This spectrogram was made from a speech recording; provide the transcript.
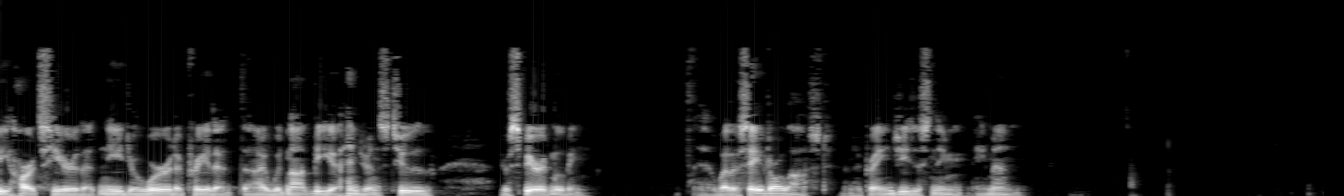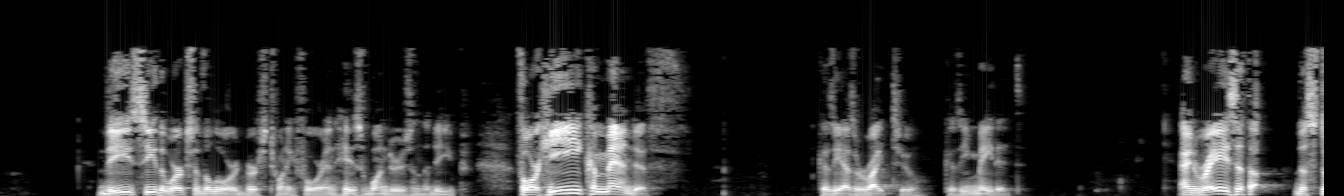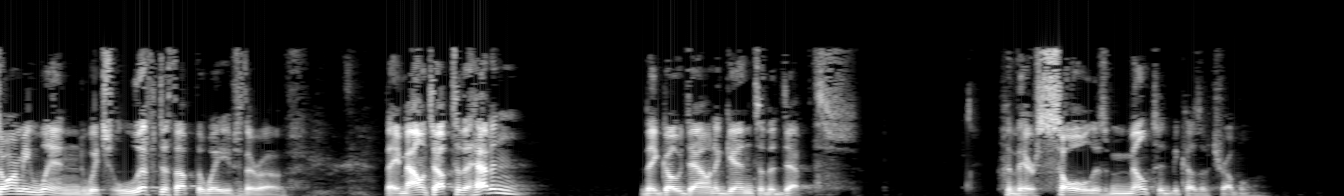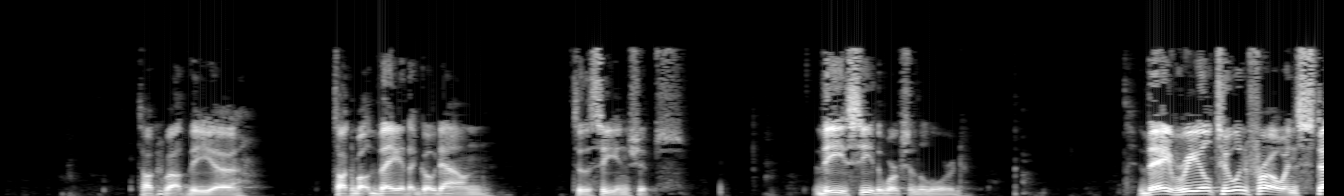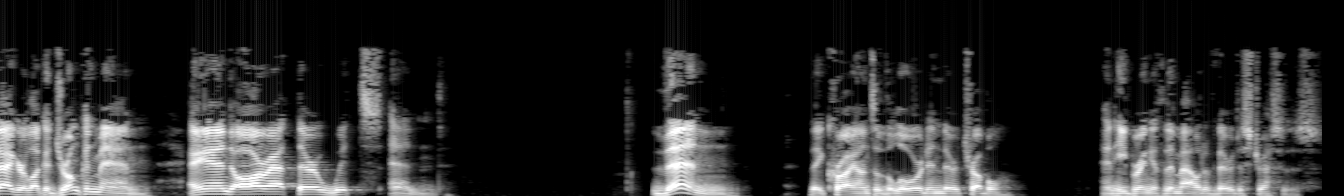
be hearts here that need your word, I pray that I would not be a hindrance to your spirit moving. Uh, whether saved or lost. And I pray in Jesus' name, amen. These see the works of the Lord, verse 24, and his wonders in the deep. For he commandeth, because he has a right to, because he made it, and raiseth up the stormy wind, which lifteth up the waves thereof. They mount up to the heaven, they go down again to the depths. Their soul is melted because of trouble. Talking about the, uh, talking about they that go down to the sea in ships. These see the works of the Lord. They reel to and fro and stagger like a drunken man and are at their wits' end. Then they cry unto the Lord in their trouble, and he bringeth them out of their distresses.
